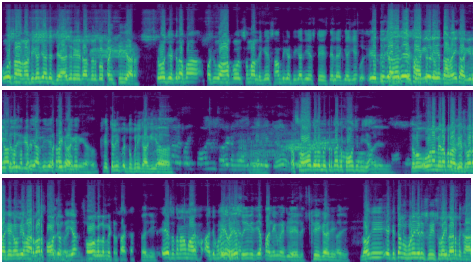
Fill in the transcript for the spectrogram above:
ਉਹ ਹਿਸਾਬ ਨਾਲ ਠੀਕ ਆ ਜੀ ਅੱਜ ਜਾਇਜ਼ ਰੇਟ ਆ ਬਿਲਕੁਲ 35000 ਚਲੋ ਜੇਕਰ ਆਪਾਂ ਪਸ਼ੂ ਆਪ ਸੰਭਾਲੀਏ ਸਾਂਭੀਏ ਠੀਕ ਆ ਜੀ ਇਹ ਸਟੇਜ ਤੇ ਲੈ ਕੇ ਆਈਏ। ਇਹ ਤੋਂ ਜ਼ਿਆਦਾ ਤੇ ਖਾ ਗਈ ਹੋਣੀ ਹੈ ਦਾਣਾ ਹੀ ਖਾ ਗਈ ਨਹੀਂ ਚਲੋ ਜੀ 70000 ਦੀ ਜੇ ਆਹੋ ਖੇਚਲੀ ਦੁਗਣੀ ਖਾ ਗਈ ਆ। ਹਾਂ। ਨਾਲੇ ਭਾਈ ਪਹੁੰਚ ਵੀ ਸਾਰੇ ਡੰਗਰਾਂ ਦੀ ਫੇਰ ਵਿੱਚ। ਆ 100 ਕਿਲੋਮੀਟਰ ਤੱਕ ਪਹੁੰਚ ਵੀ ਆ। ਚਲੋ ਉਹ ਨਾ ਮੇਰਾ ਭਰਾ ਇਸ ਵਾਰ ਆਖੇਗਾ ਕਿ ਹਰ ਵਾਰ ਪਹੁੰਚ ਹੁੰਦੀ ਆ 100 ਕਿਲੋਮੀਟਰ ਤੱਕ। ਹਾਂਜੀ। ਇਹ ਸਤਨਾਮ ਅੱਜ ਹੁਣੇ ਹੁਣੇ ਸੂਈ ਵੀ ਜੀ 5 ਮਿੰਟ ਹੀ ਹੋਏ ਲੈ ਠੀਕ ਆ ਜੀ। ਹਾਂਜੀ। ਲਓ ਜੀ ਇੱਕ ਤੁਹਾਨੂੰ ਹੁਣੇ ਜਿਹੜੀ ਸੂਈ ਸਵਾਈ ਬਾਹਰ ਦਿਖਾ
